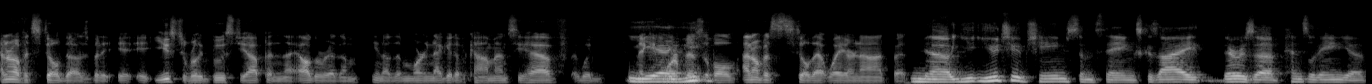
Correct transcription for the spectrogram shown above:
I don't know if it still does, but it, it, used to really boost you up in the algorithm. You know, the more negative comments you have, it would make yeah, it more visible. I don't know if it's still that way or not, but no, YouTube changed some things because I there was a Pennsylvania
